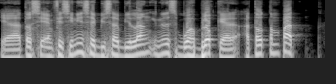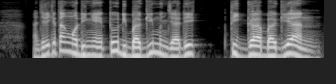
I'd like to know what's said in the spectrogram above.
ya atau si MVC ini saya bisa bilang ini adalah sebuah blok ya atau tempat. Nah, jadi kita ngodingnya itu dibagi menjadi tiga bagian.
